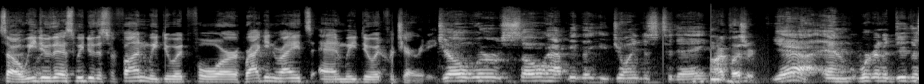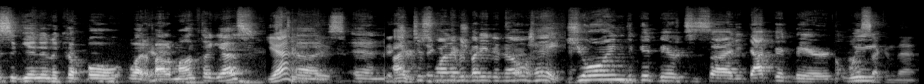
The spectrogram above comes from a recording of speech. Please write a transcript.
So we do this. We do this for fun. We do it for bragging rights and we do it for charity. Joe, we're so happy that you joined us today. My pleasure. Yeah, and we're going to do this again in a couple, what, Yeah. about a month, I guess? Yeah. Uh, and Picture- I just want everybody to know, hey, join the Good Beard Society. Doc Goodbeard. I'll second that.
